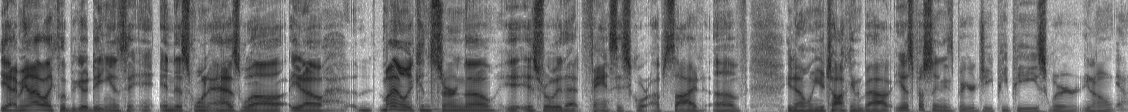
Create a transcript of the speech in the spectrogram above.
Yeah, I mean, I like Loopy Godinez in, in this one as well. You know, my only concern though is really that fancy score upside of, you know, when you're talking about, you know, especially in these bigger GPPs where you know yeah.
